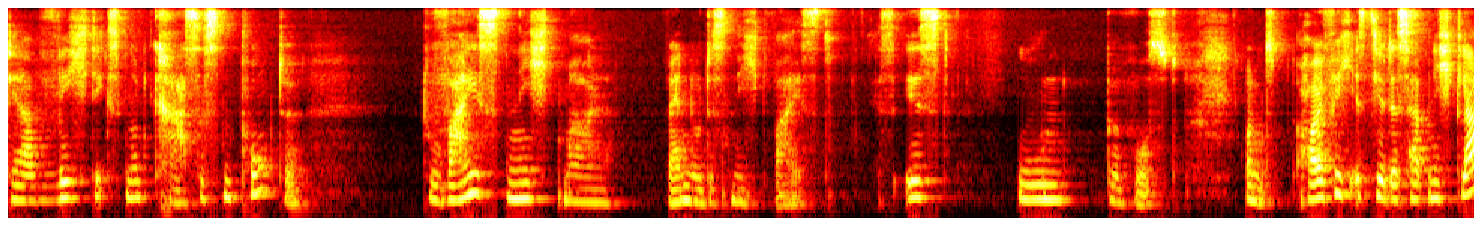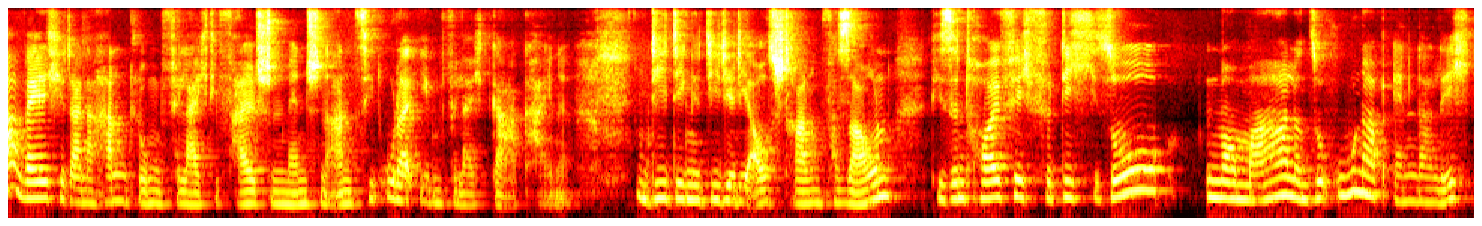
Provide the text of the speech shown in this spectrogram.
der wichtigsten und krassesten Punkte. Du weißt nicht mal, wenn du das nicht weißt. Es ist unbewusst. Und häufig ist dir deshalb nicht klar, welche deiner Handlungen vielleicht die falschen Menschen anzieht oder eben vielleicht gar keine. Und die Dinge, die dir die Ausstrahlung versauen, die sind häufig für dich so normal und so unabänderlich,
